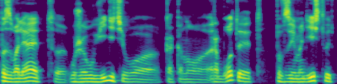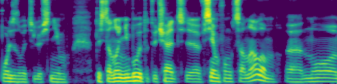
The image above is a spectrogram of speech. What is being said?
позволяет э, уже увидеть его, как оно работает, повзаимодействовать пользователю с ним. То есть оно не будет отвечать э, всем функционалам, э, но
